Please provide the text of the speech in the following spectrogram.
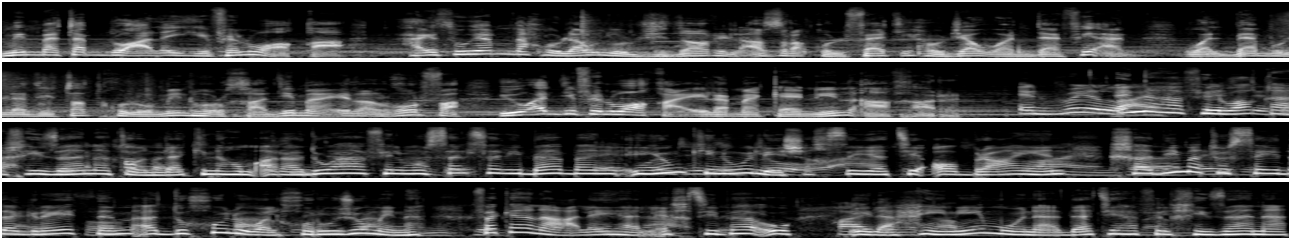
مما تبدو عليه في الواقع حيث يمنح لون الجدار الأزرق الفاتح جوا دافئا. والباب الذي تدخل منه الخادمة إلى الغرفة يؤدي في الواقع إلى مكان آخر. إنها في الواقع خزانة لكنهم أرادوها في المسلسل بابا يمكن لشخصية أوبراين خادمة السيدة غريثم الدخول والخروج منه فكان عليها الاختباء إلى حين مناداتها في الخزانة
